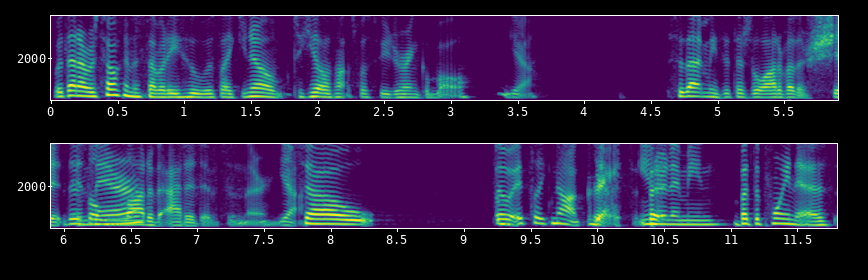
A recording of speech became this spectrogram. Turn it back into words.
But then I was talking to somebody who was like, "You know, tequila is not supposed to be drinkable." Yeah, So that means that there's a lot of other shit there's in a there. lot of additives in there. Yeah, so, so, it's like not great. yes, you know but- what I mean? but the point is,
